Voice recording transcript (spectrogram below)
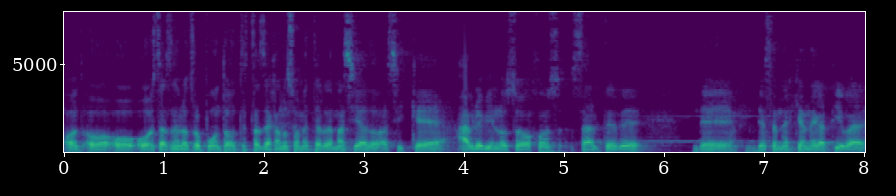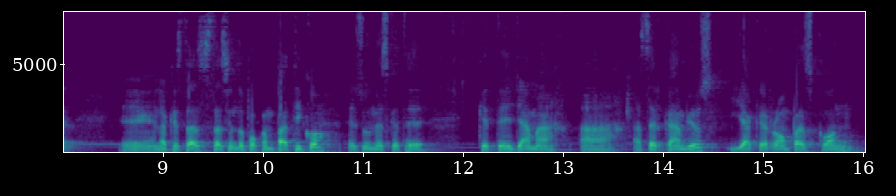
o, estás en el otro punto, o te estás dejando someter demasiado. Así que abre bien los ojos, salte de, de, esa energía negativa en la que estás, estás siendo poco empático. Es un mes que te, que te llama a, hacer cambios y a que rompas con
